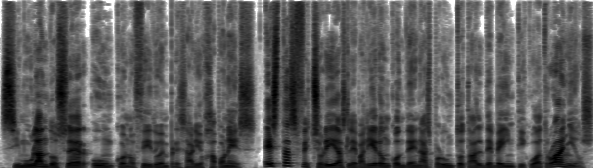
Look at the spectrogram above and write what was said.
simulando ser un conocido empresario japonés. Estas fechorías le valieron condenas por un total de 24 años,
